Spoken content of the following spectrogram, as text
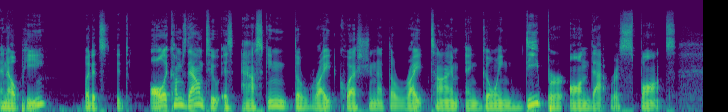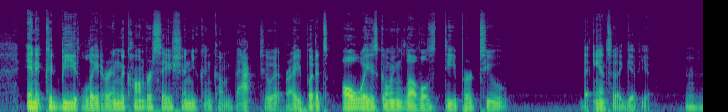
NLP, But it's it all it comes down to is asking the right question at the right time and going deeper on that response. And it could be later in the conversation. You can come back to it, right? But it's always going levels deeper to the answer they give you, mm-hmm.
